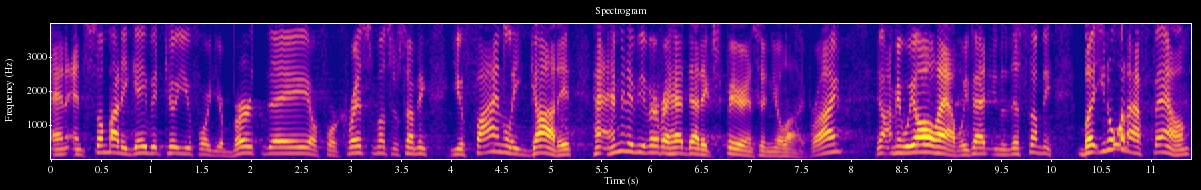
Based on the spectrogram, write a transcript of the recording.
and, and somebody gave it to you for your birthday or for Christmas or something, you finally got it. How, how many of you have ever had that experience in your life, right? You know, I mean, we all have. We've had you know, this something. But you know what I found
